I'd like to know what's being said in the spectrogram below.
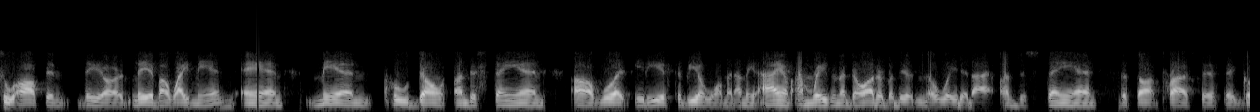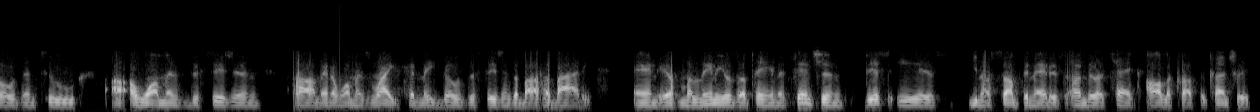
too often they are led by white men and men who don't understand uh, what it is to be a woman. I mean, I am I'm raising a daughter, but there's no way that I understand the thought process that goes into uh, a woman's decision um, and a woman's right to make those decisions about her body. And if millennials are paying attention, this is you know something that is under attack all across the country.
